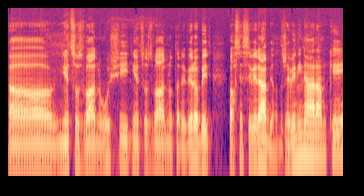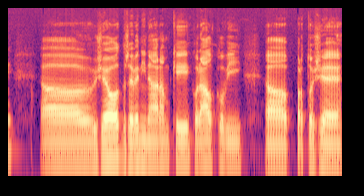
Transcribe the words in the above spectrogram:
uh, něco zvládnu ušít, něco zvládnu tady vyrobit, vlastně si vyráběl dřevěný náramky, že jo, dřevěný náramky, korálkový, protože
